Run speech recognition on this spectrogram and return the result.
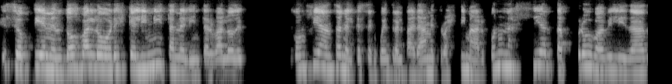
se obtienen dos valores que limitan el intervalo de confianza en el que se encuentra el parámetro a estimar con una cierta probabilidad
